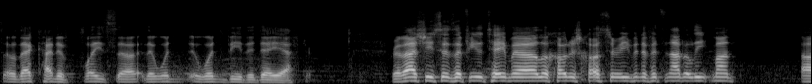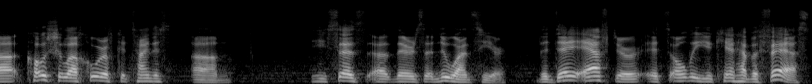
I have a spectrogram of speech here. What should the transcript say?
so that kind of plays. Uh, there wouldn't it wouldn't be the day after. Rav Ashi says if you tema le chodesh chaser, even if it's not a leap month, uh, kol shalachur of katainus. Um, he says uh, there's a nuance here. The day after, it's only you can't have a fast,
